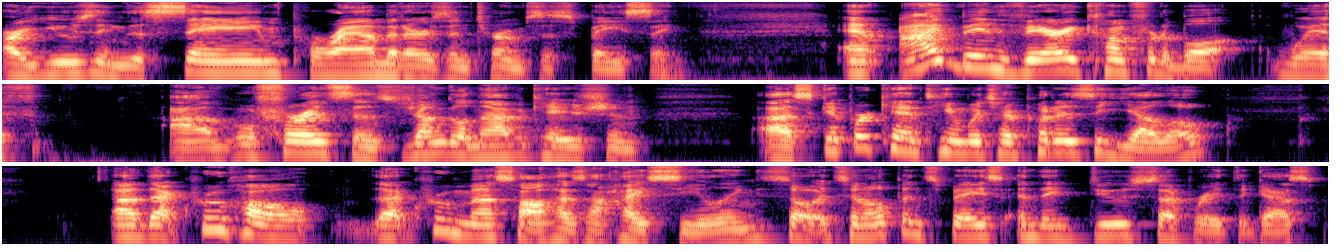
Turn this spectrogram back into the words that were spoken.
are using the same parameters in terms of spacing. And I've been very comfortable with, um, well, for instance, Jungle Navigation, uh, Skipper Canteen, which I put as a yellow. Uh, that crew hall, that crew mess hall has a high ceiling, so it's an open space, and they do separate the guests.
